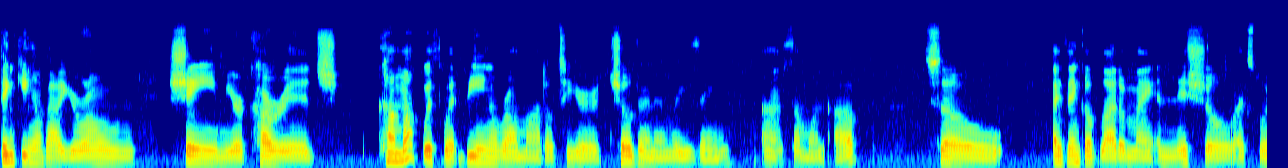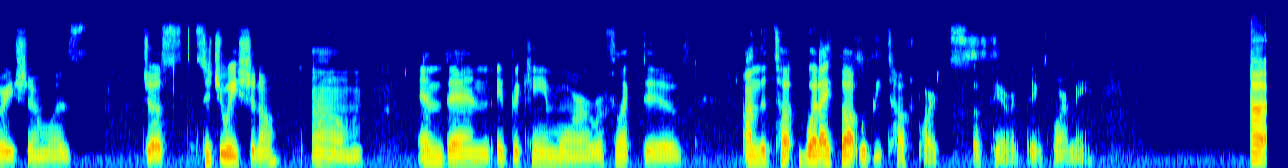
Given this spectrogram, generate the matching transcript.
thinking about your own shame your courage come up with what being a role model to your children and raising uh, someone up. So I think a lot of my initial exploration was just situational. Um, and then it became more reflective on the t- what I thought would be tough parts of parenting for me. Uh,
